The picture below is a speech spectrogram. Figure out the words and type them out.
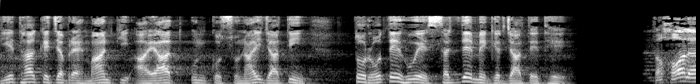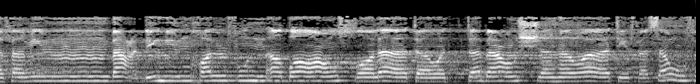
یہ تھا کہ جب رحمان کی آیات ان کو سنائی جاتی، تو روتے ہوئے سجدے میں گر جاتے تھے۔ فخلف من بعدهم خلف اضاعوا الصلاه واتبعوا الشهوات فسوف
